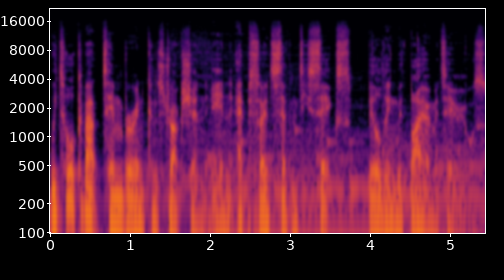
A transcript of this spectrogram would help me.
We talk about timber in construction in episode 76, Building with Biomaterials,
